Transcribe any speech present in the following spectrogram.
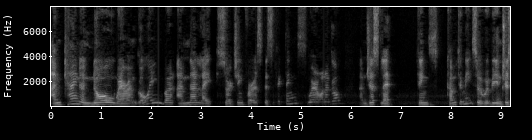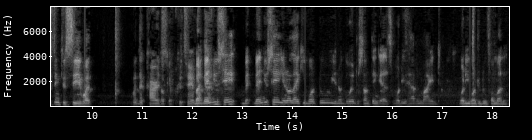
I'm kind of know where I'm going, but I'm not like searching for a specific things where I want to go. I'm just let things come to me. So it would be interesting to see what what the cards Okay. could say about but when that. you say when you say you know like you want to you know go into something else what do you have in mind what do you want to do for money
